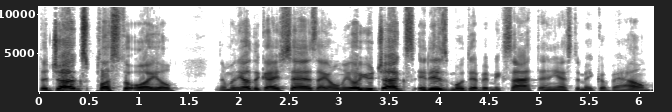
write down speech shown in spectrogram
the jugs plus the oil. And when the other guy says, I only owe you jugs, it is modeh mixat, and he has to make a vow.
